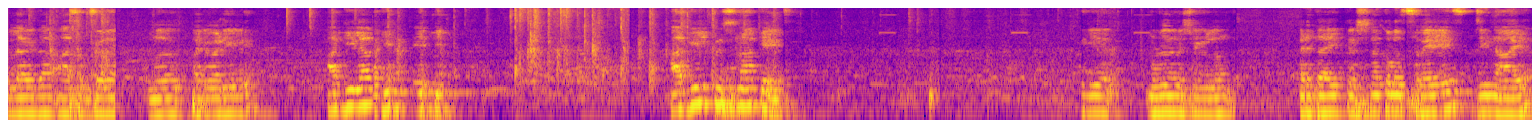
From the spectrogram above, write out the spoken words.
എല്ലാവിധ ആശംസകളും നമ്മൾ പരിപാടിയിൽ Akhila Akhil A P. Akhil Krishna K മുഴുവൻ വിഷയങ്ങളിലും അടുത്തായി Krishna Thulasi Sreyas G Nair.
